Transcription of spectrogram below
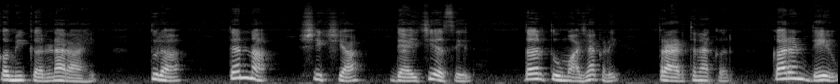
कमी करणारा आहे. तुला त्यांना शिक्षा द्यायची असेल तर तू माझ्याकडे प्रार्थना कर कारण देव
